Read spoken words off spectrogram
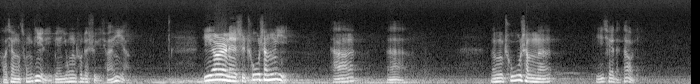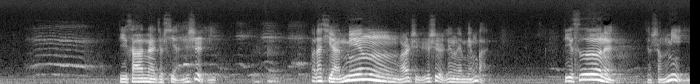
好像从地里边涌出的水泉一样。第二呢是出生意，它啊能出生啊一切的道理。第三呢就是显示义。把它显明而指示，令人明白。第四呢，叫生密，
